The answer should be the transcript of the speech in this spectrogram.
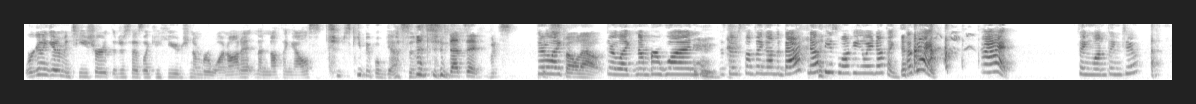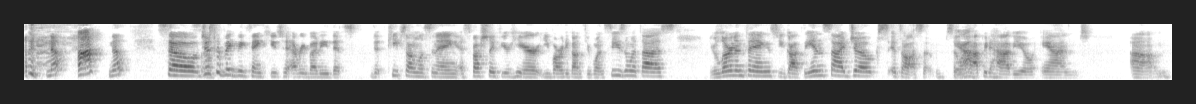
we're gonna get him a T-shirt that just has like a huge number one on it and then nothing else. Just keep people guessing. That's it. But it's, They're it's like, spelled out. they're like number one. Is there something on the back? Nope, he's walking away. Nothing. Okay. All right. Thing one, thing two. No, Huh? no. So, So- just a big, big thank you to everybody that's that keeps on listening. Especially if you're here, you've already gone through one season with us. You're learning things. You got the inside jokes. It's awesome. So we're happy to have you, and um,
